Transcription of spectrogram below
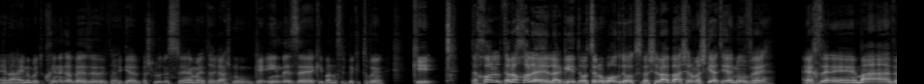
אלא היינו בטוחים לגבי זה, והגיע בבשלות מסוימת, הרגשנו גאים בזה, קיבלנו פידבקים טובים, כי אתה יכול, אתה לא יכול אה, להגיד, הוצאנו workdocs, והשאלה הבאה של המשקיע תהיה, נו ו... איך זה, מה, זה,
